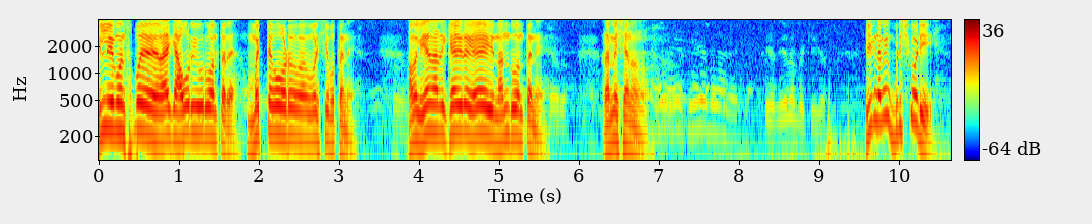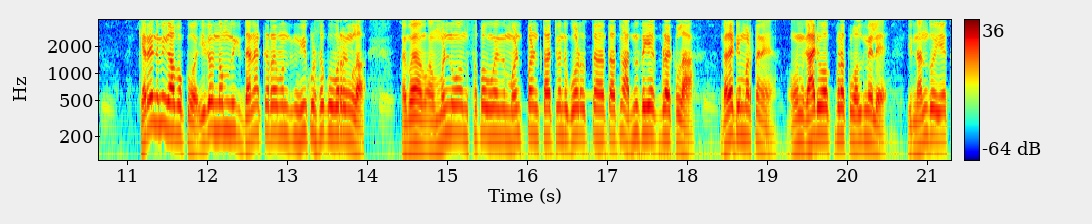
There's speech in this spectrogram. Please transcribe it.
ಇಲ್ಲಿ ಒಂದು ಸ್ವಲ್ಪ ರಾಗಿ ಅವರು ಇವರು ಅಂತಾರೆ. ಮತ್ತೆ ಓಡ ಓಡಿಸಿ ಬರ್ತಾನೆ. ಆಮೇಲೆ ಏನಾದ್ರು ಕೇಳಿದ್ರೆ ಏಯ್ ನಂದು ಅಂತಾನೆ. ರಮೇಶ ನಾನು ಈಗ ನಮಗೆ ಬಿಡಿಸ್ಕೊಡಿ. ಕೆರೆ ನಮಗೆ ಆಗ್ಬೇಕು. ಈಗ ನಮ್ಗೆ ದನ, ಕರ ಒಂದು ನೀರು ಕುಡ್ಸೋಕ್ಕೂ ಬರಂಗಿಲ್ಲ. ಮಣ್ಣು ಒಂದು ಸ್ವಲ್ಪ ಒಂದು ಮಣ್ಣು ಪಣ್ಣು ತಾತ್ವಿ ಒಂದು ಗೋಡ ತಾತ್ವಿ ಅದನ್ನ ತೆಗಿಯಕ್ಕೆ ಬಿಡೋಕ್ಕಲ್ಲ. ಗಲಾಟೆ ಮಾಡ್ತಾನೆ. ಒಂದು ಗಾಡಿ ಹೋಗಿ ಬಿಡಕ್ಕಲ್ಲ ಹೊಲ್ದ ಮೇಲೆ ಈಗ ನಂದು ಏಕ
